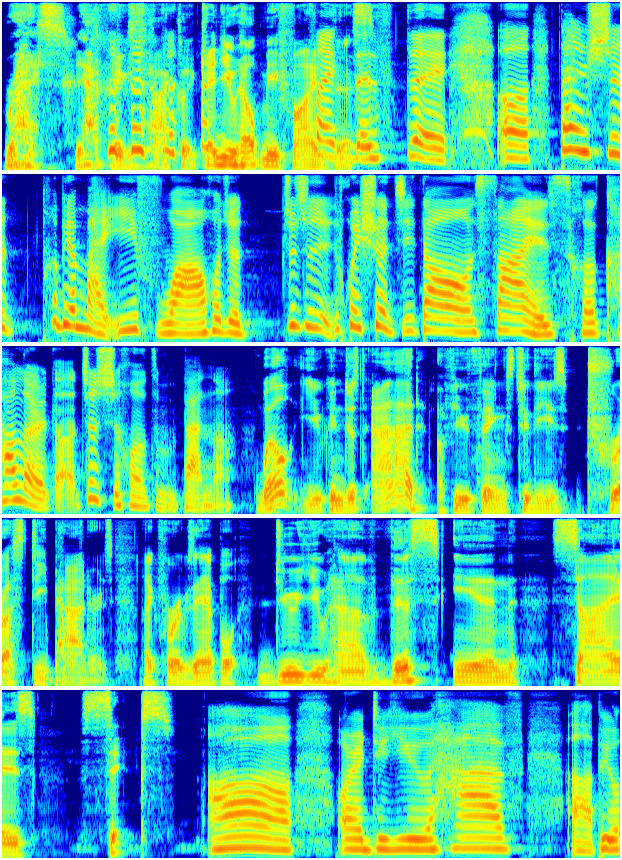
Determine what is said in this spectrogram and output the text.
Right. Yeah, exactly. Can you help me find like this? this？对，呃，但是特别买衣服啊，或者 就是会涉及到 size 和 color 的，这时候怎么办呢？ Well, you can just add a few things to these trusty patterns. Like, for example, do you have this in size six? 啊，or do you have 呃，比如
